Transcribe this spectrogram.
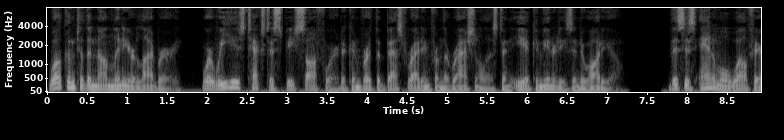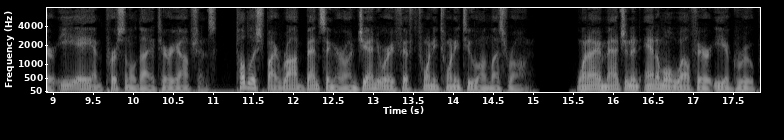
Welcome to the Nonlinear Library, where we use text to speech software to convert the best writing from the rationalist and EA communities into audio. This is Animal Welfare EA and Personal Dietary Options, published by Rob Bensinger on January 5, 2022 on LessWrong. When I imagine an animal welfare EA group,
